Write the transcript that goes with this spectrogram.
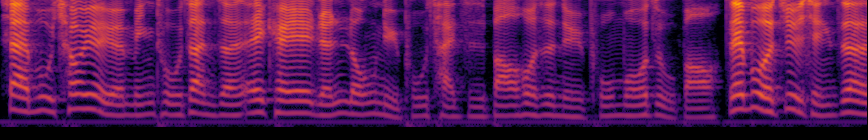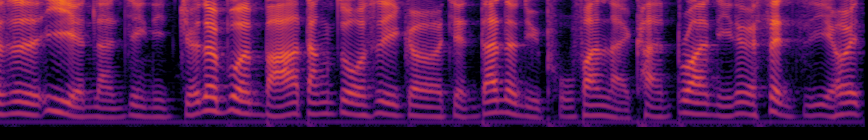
下一部《秋月原名图战争》（A.K.A. 人龙女仆材质包）或是女仆模组包，这部的剧情真的是一言难尽，你绝对不能把它当做是一个简单的女仆番来看，不然你那个甚至也会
